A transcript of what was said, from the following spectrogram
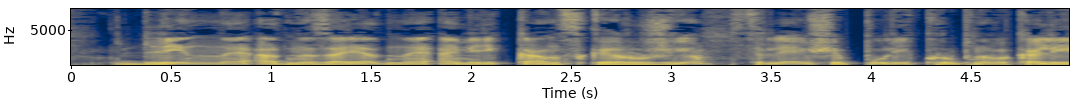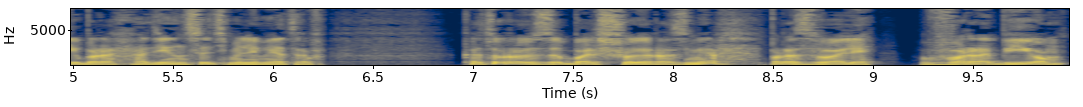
– длинное однозарядное американское ружье, стреляющее пулей крупного калибра 11 мм, которую за большой размер прозвали «воробьем»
